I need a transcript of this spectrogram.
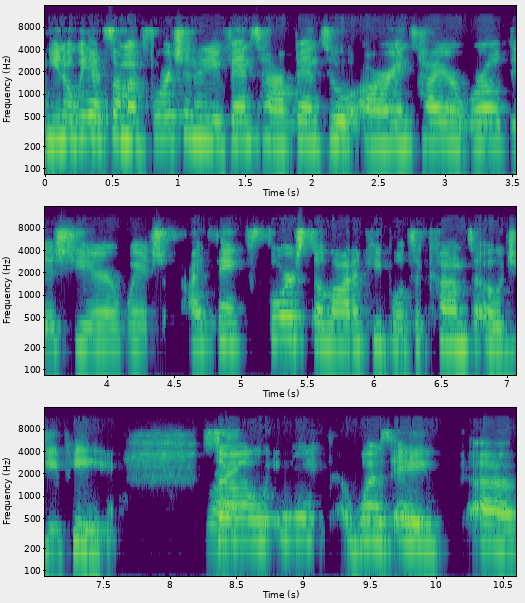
you know, we had some unfortunate events happen to our entire world this year, which I think forced a lot of people to come to OGP. So it was a uh,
